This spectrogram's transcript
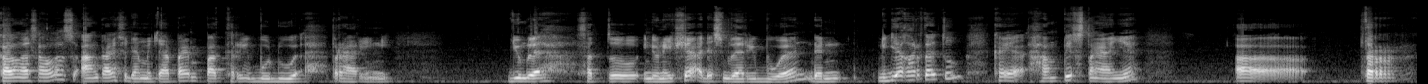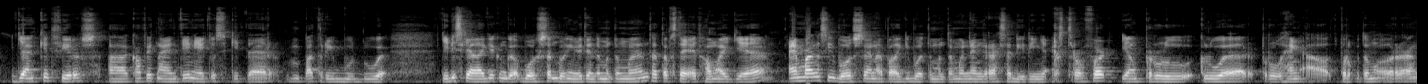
Kalau nggak salah angkanya sudah mencapai 4.002 per hari ini jumlah satu Indonesia ada 9 ribuan dan di Jakarta itu kayak hampir setengahnya uh, terjangkit virus uh, COVID-19 yaitu sekitar 4002 jadi sekali lagi aku nggak bosan buat ngingetin teman-teman, tetap stay at home aja. Emang sih bosan, apalagi buat teman-teman yang ngerasa dirinya extrovert, yang perlu keluar, perlu hang out, perlu ketemu orang,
